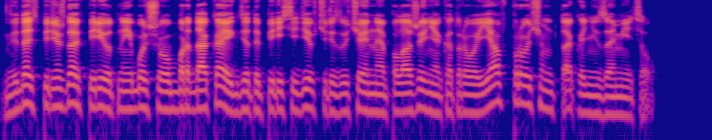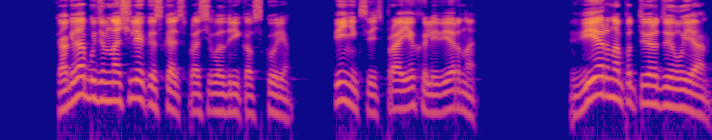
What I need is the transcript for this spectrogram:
Видать, переждав период наибольшего бардака и где-то пересидев чрезвычайное положение, которого я, впрочем, так и не заметил. «Когда будем ночлег искать?» — спросила Дрика вскоре. «Феникс ведь проехали, верно?» «Верно», — подтвердил я.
